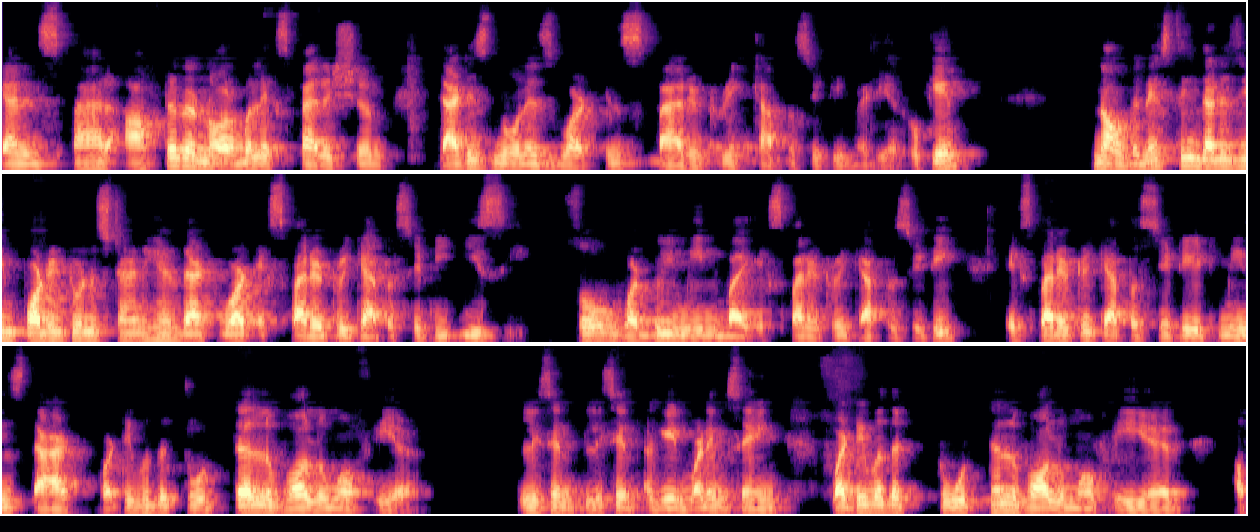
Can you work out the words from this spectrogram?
can inspire after a normal expiration that is known as what? Inspiratory capacity my dear okay? Now the next thing that is important to understand here that what? Expiratory capacity is so what do you mean by expiratory capacity? Expiratory capacity it means that whatever the total volume of air listen listen again what i'm saying. Whatever the total volume of air a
